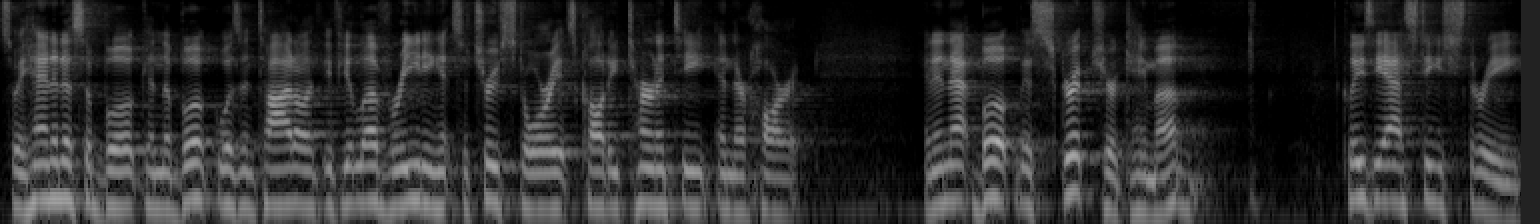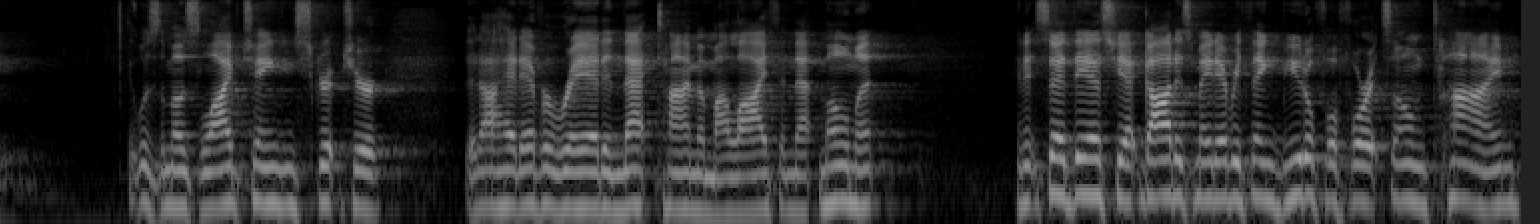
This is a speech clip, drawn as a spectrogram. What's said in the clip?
so he handed us a book, and the book was entitled, if you love reading, it's a true story. It's called Eternity in Their Heart. And in that book, this scripture came up Ecclesiastes 3. It was the most life changing scripture that I had ever read in that time of my life, in that moment. And it said this Yet God has made everything beautiful for its own time.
